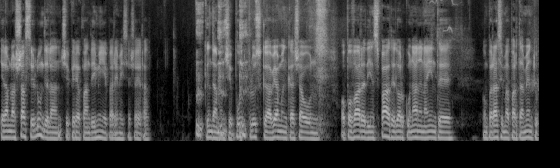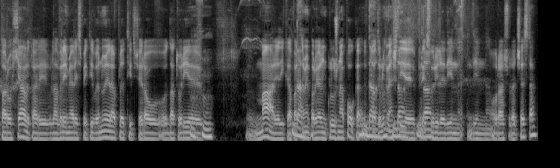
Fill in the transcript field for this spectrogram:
Eram la șase luni de la începerea pandemiei, pare mi așa era când am început, plus că aveam încă așa un, o povară din spate, doar cu un an înainte cumpărasem apartamentul parohial, care la vremea respectivă nu era plătit, ci era o, o datorie uh-huh mare, adică apartament da. parohial în Cluj-Napoca, da. toată lumea știe da. prețurile da. din, din orașul acesta.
